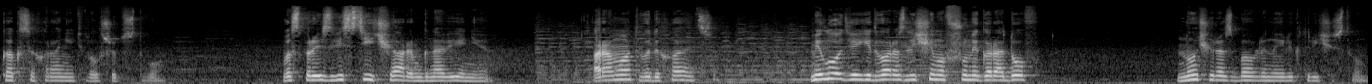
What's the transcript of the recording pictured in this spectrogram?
Как сохранить волшебство? Воспроизвести чары мгновения. Аромат выдыхается. Мелодия едва различима в шуме городов. Ночи разбавлены электричеством.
